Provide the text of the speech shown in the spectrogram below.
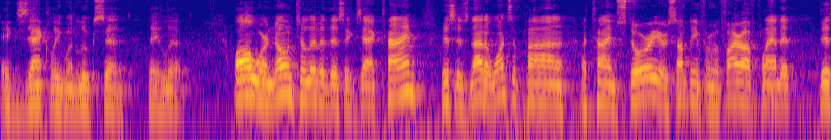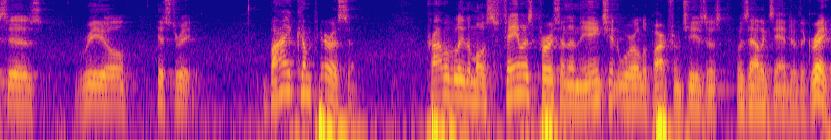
exactly when Luke said they lived. All were known to live at this exact time. This is not a once upon a time story or something from a far off planet. This is real history. By comparison, probably the most famous person in the ancient world apart from Jesus was Alexander the Great.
